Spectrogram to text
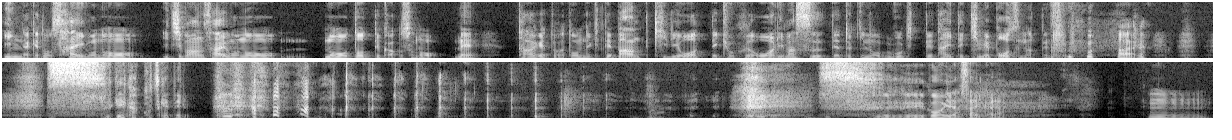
い、いんだけど、最後の、一番最後のノートっていうか、そのね、ターゲットが飛んできて、バーンって切り終わって曲が終わりますって時の動きって大抵決めポーズになってるんですよ。はい。すげえ格好つけてる。すごいダサいから。うん。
